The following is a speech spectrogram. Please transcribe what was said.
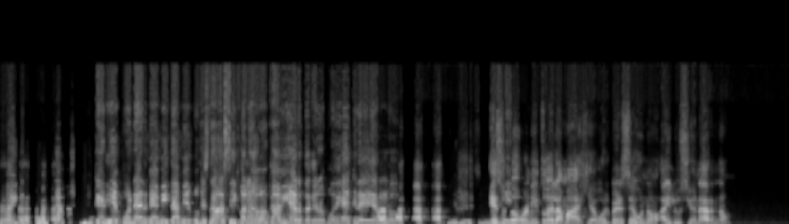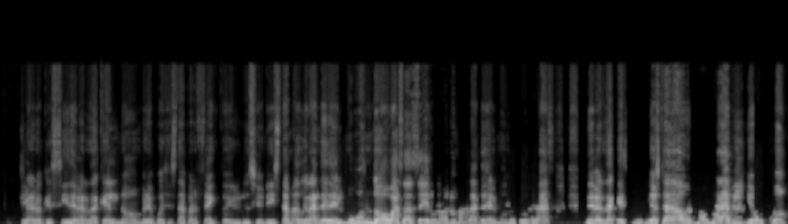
Oh. Yo quería ponerme a mí también porque estaba así con la boca abierta, que no podía creerlo. Eso es lo bonito de la magia, volverse uno a ilusionar, ¿no? Claro que sí, de verdad que el nombre pues está perfecto. El ilusionista más grande del mundo, vas a ser uno de los más grandes del mundo, tú verás. De verdad que sí, Dios te ha dado un don maravilloso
